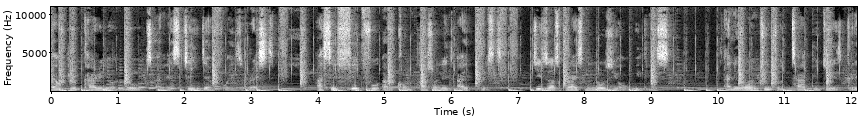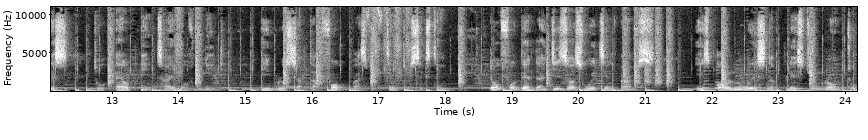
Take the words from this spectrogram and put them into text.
help you carry your loads and exchange them for His rest. As a faithful and compassionate high priest, Jesus Christ knows your weakness and He wants you to tap into His grace to help in time of need. Hebrews chapter 4, verse 15 to 16. Don't forget that Jesus' waiting arms is always the place to run to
